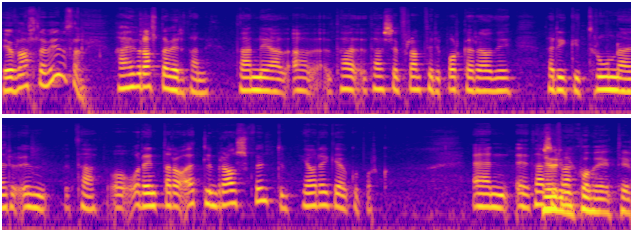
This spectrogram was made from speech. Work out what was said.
Hefur alltaf verið þannig? Það hefur alltaf verið þannig. Þannig að, að, að það, það sem framfyrir borgarráði það er ekki trúnaður um það og, og reyndar á öllum ráðsfundum hjá Reykjavíkuborg. En e, það Hefur sem ekki fram... komið til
